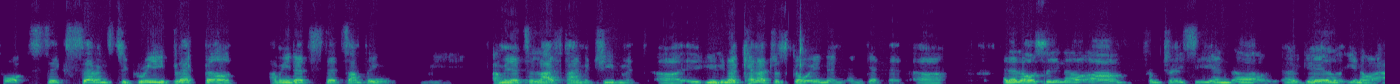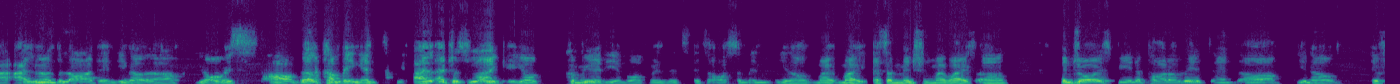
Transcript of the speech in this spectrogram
fourth, sixth, seventh degree black belt. I mean, that's that's something. I mean, that's a lifetime achievement. Uh, you cannot, cannot just go in and, and get that. And then also, you know, um, from Tracy and uh, uh, Gail, you know, I, I, learned a lot, and you know, uh, you're always uh, welcoming, and I, I just like your community involvement. It's it's awesome, and you know, my my as I mentioned, my wife uh, enjoys being a part of it, and uh, you know, if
